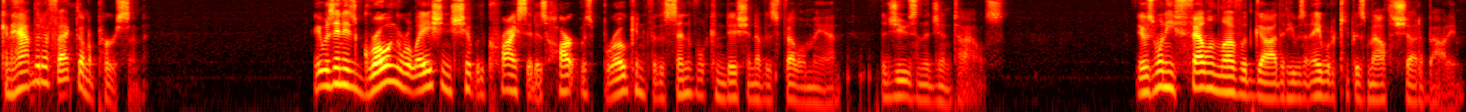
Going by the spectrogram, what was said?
can have that effect on a person. It was in his growing relationship with Christ that his heart was broken for the sinful condition of his fellow man, the Jews and the Gentiles. It was when he fell in love with God that he was unable to keep his mouth shut about him.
